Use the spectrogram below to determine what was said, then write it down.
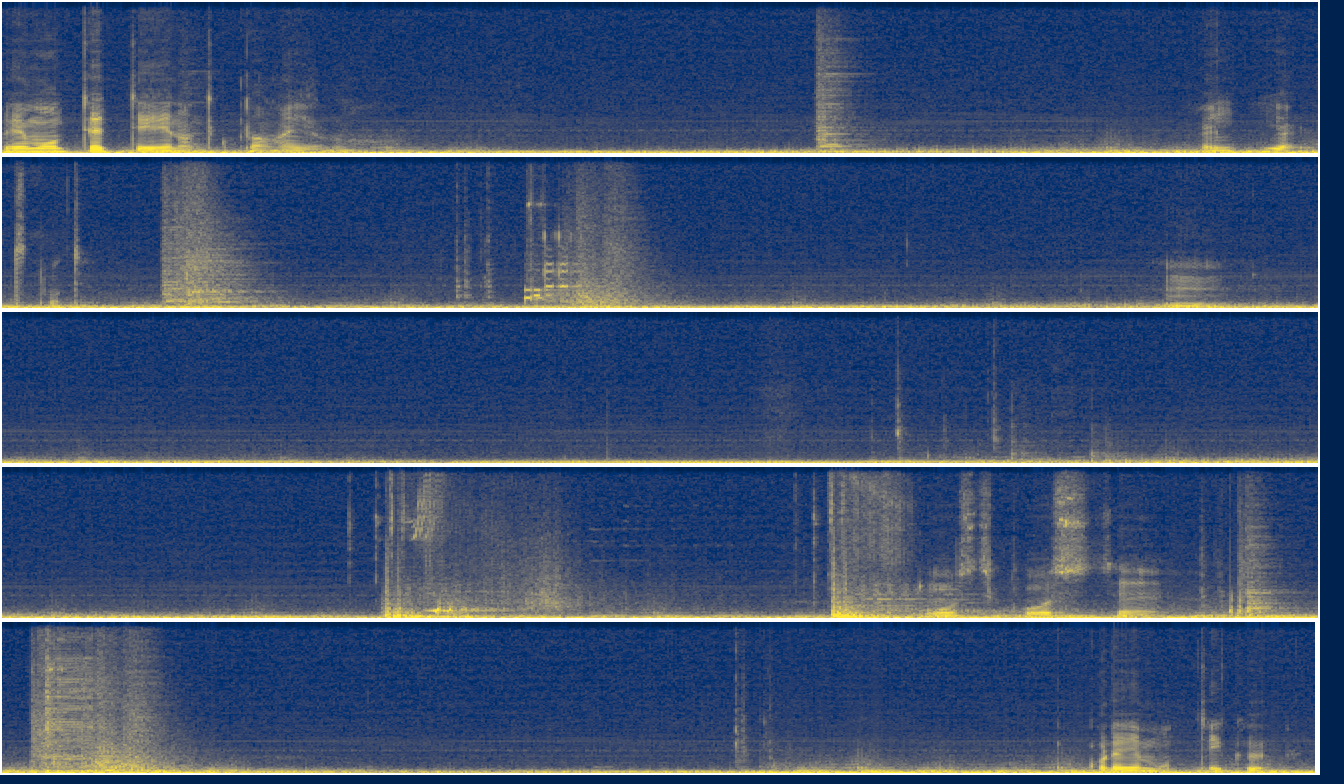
れ持ってってえなんてことはないよな。はい、いや、ちょっと待って。こうして、こうして。これ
